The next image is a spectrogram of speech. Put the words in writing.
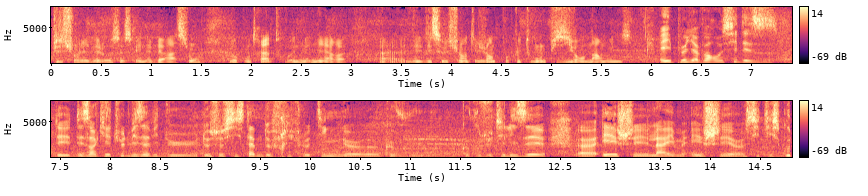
plus sur les vélos, ce serait une aberration, mais au contraire trouver une manière, des, solutions intelligentes pour que tout le monde puisse vivre en harmonie. Et il peut y avoir aussi des, des, inquiétudes vis-à-vis de ce système de free floating que, vous, que vous utilisez et chez Lime et chez CityScoot,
